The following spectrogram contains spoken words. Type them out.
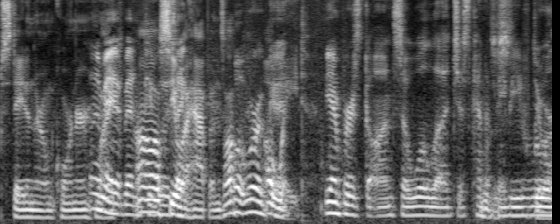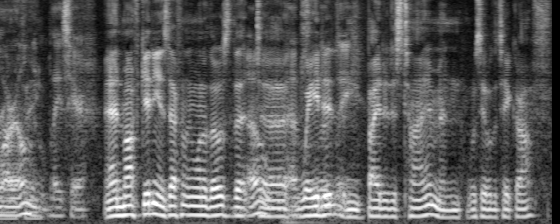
stayed in their own corner. There may have been I'll see what like, happens. I'll, Well, we're I'll wait. The Emperor's gone, so we'll uh, just kind We'll of just maybe rule our our own thing. little place here. And Moff Gideon is definitely one of those that Oh, uh, waited and bided his time and was able to take off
